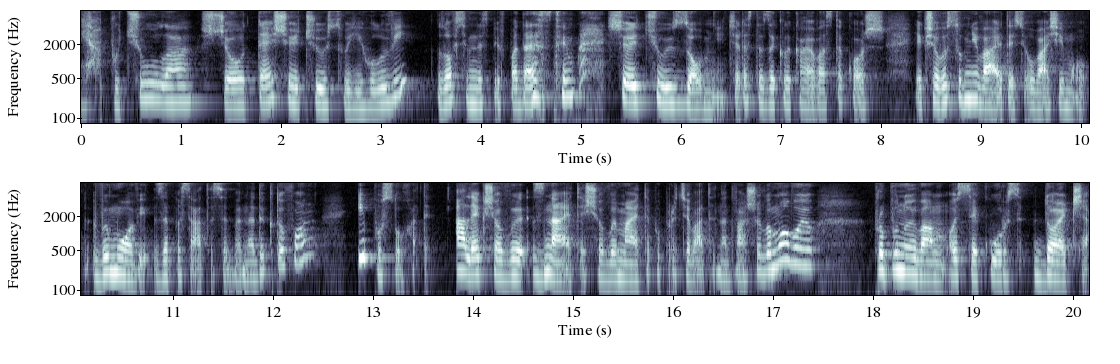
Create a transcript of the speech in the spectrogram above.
я почула, що те, що я чую в своїй голові, зовсім не співпадає з тим, що я чую ззовні. Через те закликаю вас також, якщо ви сумніваєтесь у вашій мові, вимові, записати себе на диктофон і послухати. Але якщо ви знаєте, що ви маєте попрацювати над вашою вимовою, пропоную вам ось цей курс Deutsche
